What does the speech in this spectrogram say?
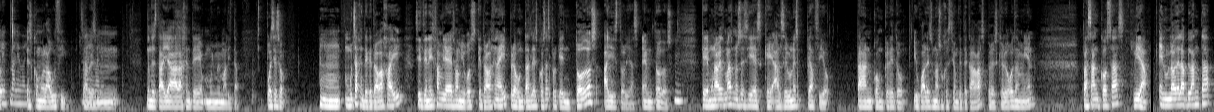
vale, vale, vale. Es como la UCI, ¿sabes? Vale, vale. Donde está ya la gente muy, muy malita. Pues eso. mm, mucha gente que trabaja ahí, si tenéis familiares o amigos que trabajen ahí, preguntadles cosas porque en todos hay historias, en todos. Mm. Que una vez más, no sé si es que al ser un espacio tan concreto, igual es una sugestión que te cagas, pero es que luego también pasan cosas. Mira, en un lado de la planta,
